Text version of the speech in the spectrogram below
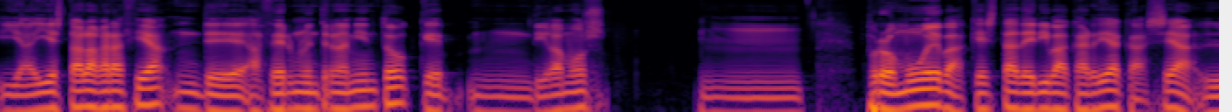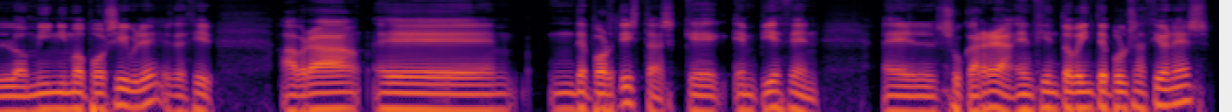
y ahí está la gracia de hacer un entrenamiento que, mm, digamos, mm, promueva que esta deriva cardíaca sea lo mínimo posible, es decir, habrá eh, deportistas que empiecen su carrera en 120 pulsaciones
